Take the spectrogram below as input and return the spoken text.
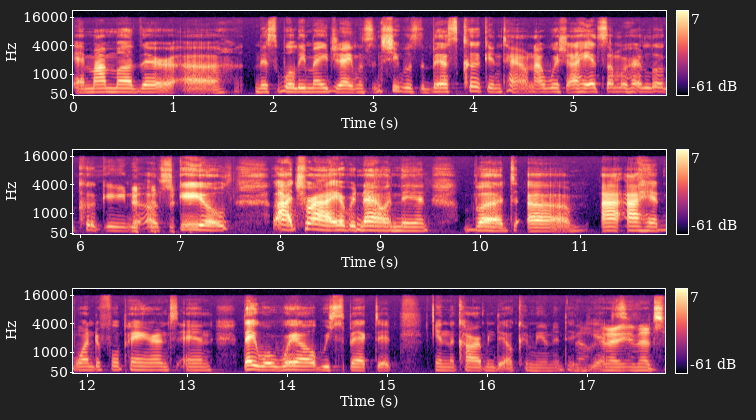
and my mother, uh, Miss Willie Mae Jameson, she was the best cook in town. I wish I had some of her little cooking uh, skills. I try every now and then, but um, I, I had wonderful parents, and they were well respected in the Carbondale community. No, yes. and, I, and that's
